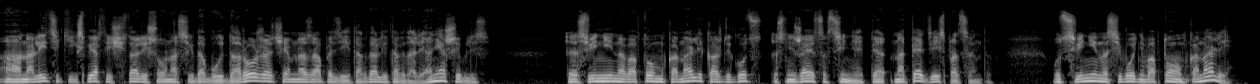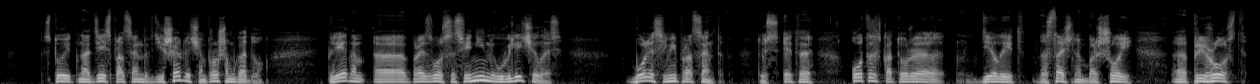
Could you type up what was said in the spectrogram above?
аналитики, эксперты считали, что у нас всегда будет дороже, чем на Западе и так далее, и так далее. Они ошиблись. Э, свинина в оптовом канале каждый год снижается в цене на 5-10%. Вот свинина сегодня в оптовом канале стоит на 10% дешевле, чем в прошлом году. При этом э, производство свинины увеличилось более 7%. То есть это отрасль, которая делает достаточно большой э, прирост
